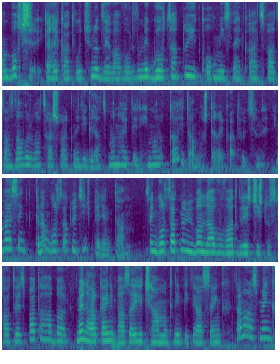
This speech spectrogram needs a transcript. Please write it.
ամբողջ տեղեկատվությունը ձևավորվում է գործատուի կողմից ներկայացված անձնավորված հաշվարկների գրանցման հայտերի հիման կա այդ ամբողջ տեղեկատվությունը։ Հիմա ասենք գնամ գործատուից ինչ բերեմ տամ։ Ասենք գործատնում մի բան լավ ու վատ գրեց ճիշտ ու սխալվեց, պատահաբար։ Մել հարկայինի բազայի հետ չհամընկնի, պիտի ասենք։ Դրա համար ասում ենք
